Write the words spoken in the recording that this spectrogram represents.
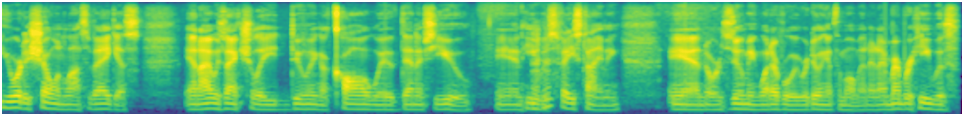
You were at a show in Las Vegas, and I was actually doing a call with Dennis Yu, and he mm-hmm. was FaceTiming and or zooming whatever we were doing at the moment and i remember he was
